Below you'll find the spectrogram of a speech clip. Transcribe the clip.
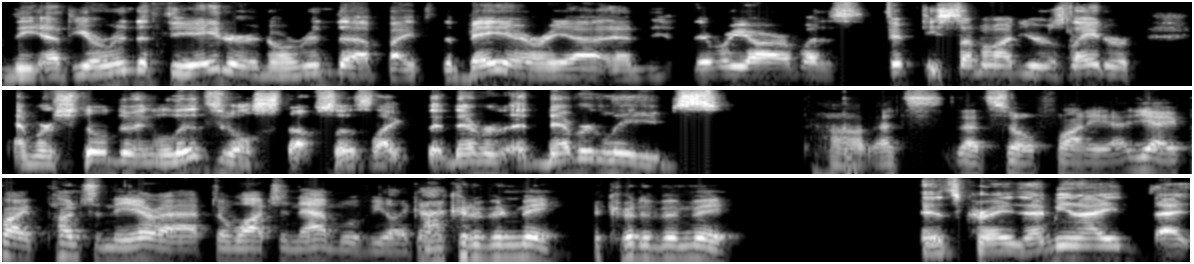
the at the Orinda Theater in Orinda, up by the Bay Area, and there we are. What is fifty some odd years later, and we're still doing Lidsville stuff. So it's like it never it never leaves. Oh, that's that's so funny. Yeah, you probably punched in the air after watching that movie. Like, ah, I could have been me. It could have been me. It's crazy. I mean, I, I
